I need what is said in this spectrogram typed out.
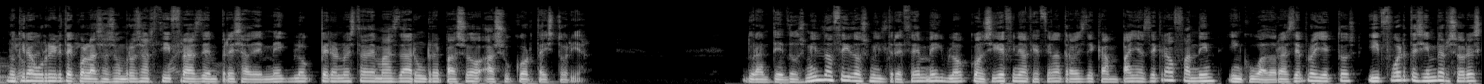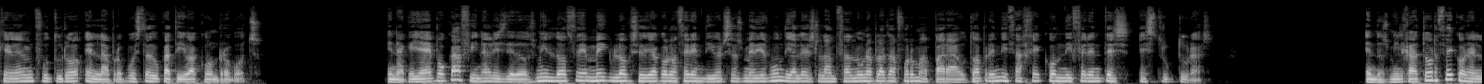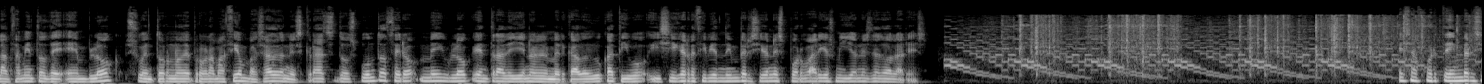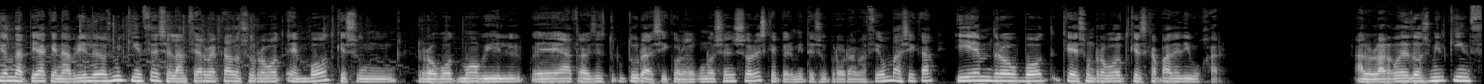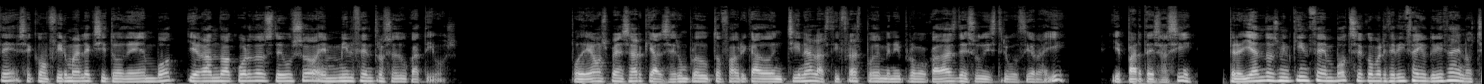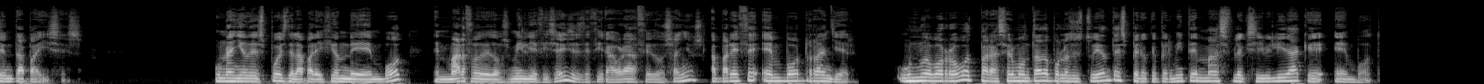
No quiero aburrirte con las asombrosas cifras de empresa de MakeBlock, pero no está de más dar un repaso a su corta historia. Durante 2012 y 2013, MakeBlock consigue financiación a través de campañas de crowdfunding, incubadoras de proyectos y fuertes inversores que ven futuro en la propuesta educativa con robots. En aquella época, a finales de 2012, MakeBlock se dio a conocer en diversos medios mundiales lanzando una plataforma para autoaprendizaje con diferentes estructuras. En 2014, con el lanzamiento de MBlock, su entorno de programación basado en Scratch 2.0, MakeBlock entra de lleno en el mercado educativo y sigue recibiendo inversiones por varios millones de dólares. Esa fuerte inversión da pie a que en abril de 2015 se lance al mercado su robot Mbot, que es un robot móvil eh, a través de estructuras y con algunos sensores que permite su programación básica, y MDrawBot, que es un robot que es capaz de dibujar. A lo largo de 2015 se confirma el éxito de Mbot llegando a acuerdos de uso en mil centros educativos. Podríamos pensar que al ser un producto fabricado en China las cifras pueden venir provocadas de su distribución allí, y en parte es así, pero ya en 2015 Mbot se comercializa y utiliza en 80 países. Un año después de la aparición de Mbot, en marzo de 2016, es decir, ahora hace dos años, aparece Mbot Ranger, un nuevo robot para ser montado por los estudiantes pero que permite más flexibilidad que Mbot.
